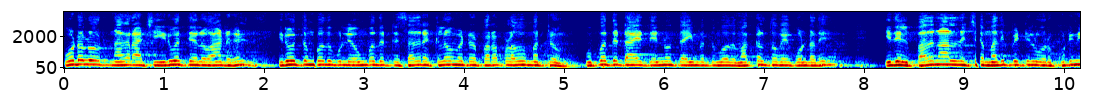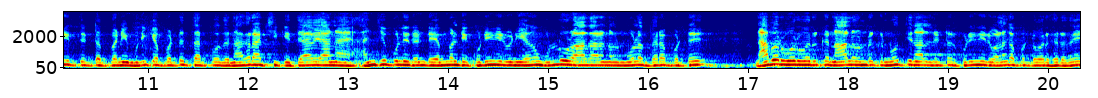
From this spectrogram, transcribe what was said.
கூடலூர் நகராட்சி 27 வார்டுகள் 29.98 புள்ளி ஒன்பது எட்டு சதுர கிலோமீட்டர் பரப்பளவு மற்றும் முப்பத்தெட்டாயிரத்தி எண்ணூற்றி ஐம்பத்தி மக்கள் தொகை கொண்டது. இதில் பதினாலு லட்சம் மதிப்பீட்டில் ஒரு குடிநீர் திட்டப் பணி முடிக்கப்பட்டு தற்போது நகராட்சிக்கு தேவையான அஞ்சு புள்ளி ரெண்டு எம்எல்டி குடிநீர் விநியோகம் உள்ளூர் ஆதாரங்கள் மூலம் பெறப்பட்டு நபர் ஒருவருக்கு நாலு ஒன்றுக்கு நூற்றி நாலு லிட்டர் குடிநீர் வழங்கப்பட்டு வருகிறது.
